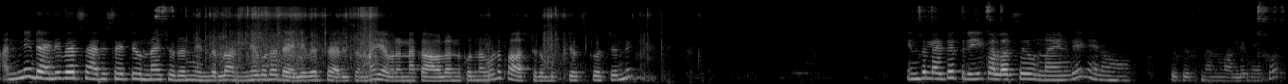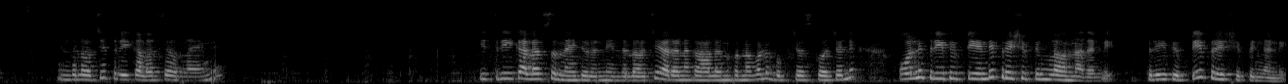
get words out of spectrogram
అన్ని డైలీ వేర్ శారీస్ అయితే ఉన్నాయి చూడండి. ఇందులో అన్నీ కూడా డైలీ వేర్ శారీస్ ఉన్నాయి. ఎవరన్నా కావాలనుకున్నా కూడా ఫాస్ట్గా బుక్ చేసుకోవచ్చండి. ఇందులో అయితే త్రీ కలర్సే ఉన్నాయండి. నేను చూపిస్తున్నాను మళ్ళీ మీకు. ఇందులో వచ్చి త్రీ కలర్సే ఉన్నాయండి. ఈ త్రీ కలర్స్ ఉన్నాయి చూడండి ఇందులో వచ్చి. ఎవరైనా కావాలనుకున్న వాళ్ళు బుక్ చేసుకోవచ్చండి. ఓన్లీ త్రీ ఫిఫ్టీ అండి ఫ్రీ షిప్పింగ్లో ఉన్నదండి. త్రీ ఫిఫ్టీ ఫ్రీ షిప్పింగ్ అండి.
